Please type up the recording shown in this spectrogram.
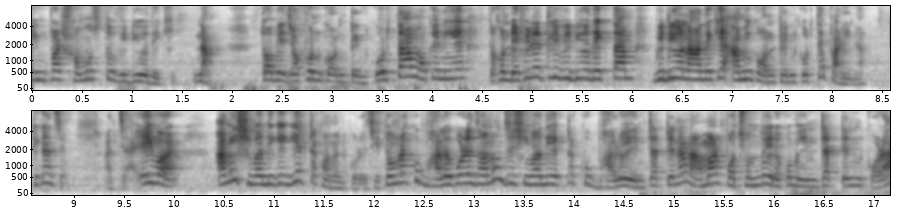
রিম্পার সমস্ত ভিডিও দেখি, না। তবে যখন কন্টেন্ট করতাম ওকে নিয়ে, তখন ডেফিনেটলি ভিডিও দেখতাম। ভিডিও না দেখে আমি কন্টেন্ট করতে পারি না। ঠিক আছে? আচ্ছা এইবার আমি সীমাদিকে গিয়ে একটা কমেন্ট করেছি। তোমরা খুব ভালো করে জানো যে সীমাদি একটা খুব ভালো এন্টারটেনার আমার পছন্দ এরকম এন্টারটেন করা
